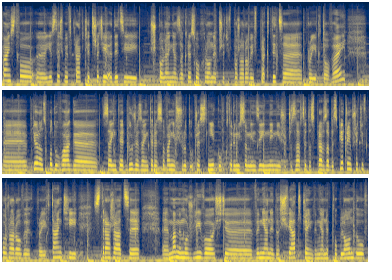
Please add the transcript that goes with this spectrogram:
Państwo, y, jesteśmy w trakcie trzeciej edycji szkolenia z zakresu ochrony przeciwpożarowej w praktyce projektowej. E, Biorąc pod uwagę zainter- duże zainteresowanie wśród uczestników, którymi są m.in. rzeczoznawcy do spraw zabezpieczeń przeciwpożarowych, projektanci, strażacy, e, mamy możliwość e, wymiany doświadczeń, wymiany poglądów.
